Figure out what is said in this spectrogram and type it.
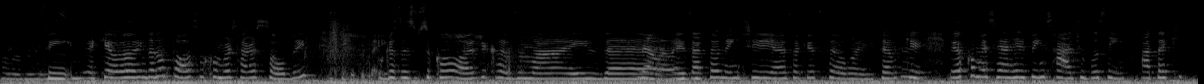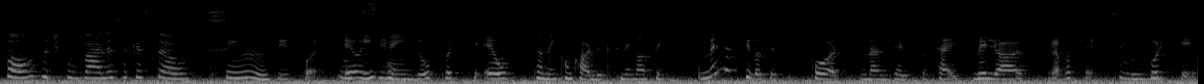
Falando Sim. Isso. É que eu ainda não posso conversar sobre, Tudo bem. por questões psicológicas, mas é, Não, é exatamente essa questão aí. Tanto que eu comecei a repensar, tipo assim, até que ponto, tipo, vale essa questão. Sim. Se expor. Eu Sim. entendo, porque eu também concordo com esse negócio assim. O menos que você se expor nas redes sociais, melhor pra você. Sim. Por quê?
